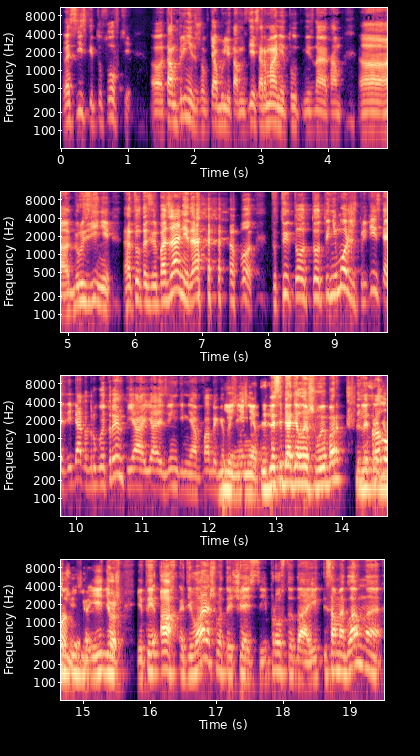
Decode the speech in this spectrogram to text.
российской тусовке там принято, чтобы у тебя были там здесь Армани, тут, не знаю, там э, Грузини, а тут Азербайджане, да, вот, то ты, то, то ты не можешь прийти и сказать, ребята, другой тренд, я, я извините меня, фабрика... Нет, нет, нет, ты для себя делаешь выбор, ты для себя делаешь выбор и идешь, и ты, ах, одеваешь в этой части, и просто, да, и, и самое главное,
